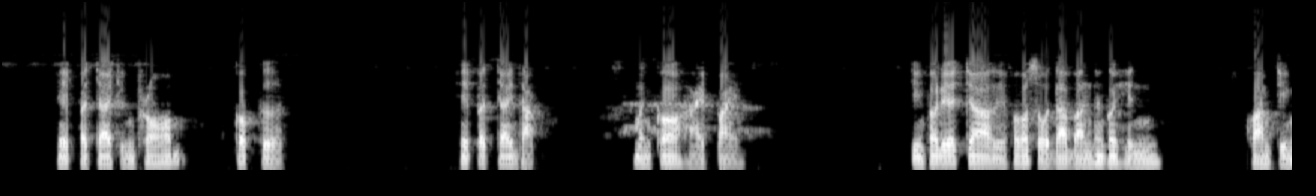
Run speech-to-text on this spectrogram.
ๆ เหตุปัจจัยถึงพร้อมก็เกิด เหตุปัจจัยดับ มันก็หายไป จริงพระเรียเจ้าหรือพระพโสดาบันท่านก็เห็นความจริง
